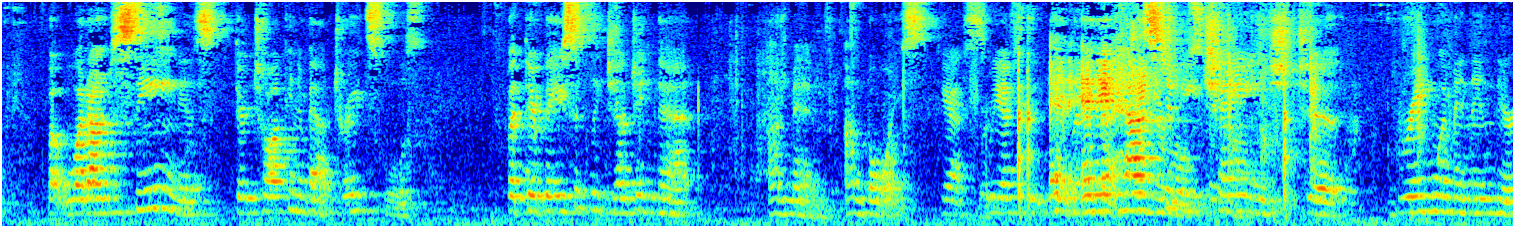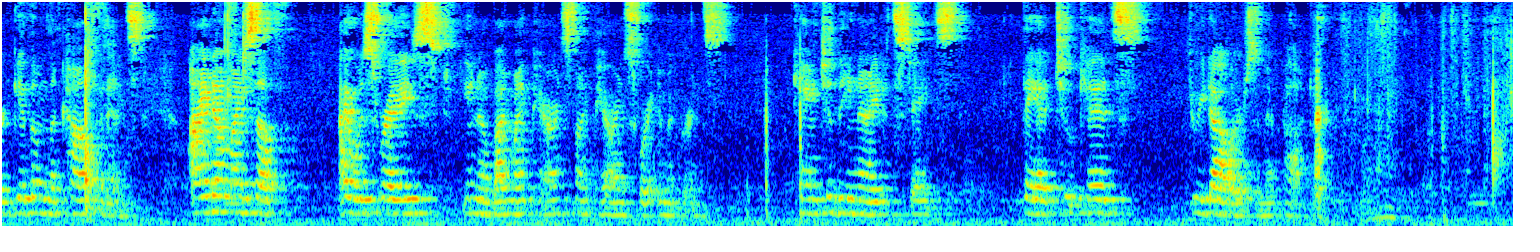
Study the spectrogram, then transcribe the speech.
But what I'm seeing is they're talking about trade schools, but they're basically judging that on men, on boys. Yes, we have to. And, and it has to be changed to bring women in there, give them the confidence. I know myself, I was raised, you know, by my parents. My parents were immigrants. Came to the United States. They had two kids, three dollars in their pocket.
